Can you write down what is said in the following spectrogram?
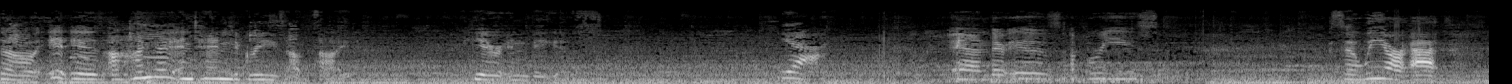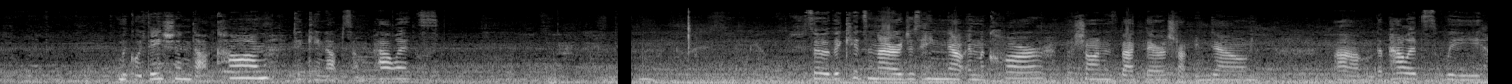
So it is 110 degrees outside here in Vegas. Yeah. And there is a breeze. So we are at liquidation.com picking up some pallets. So the kids and I are just hanging out in the car. Sean is back there strapping down. Um, the pallets, we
